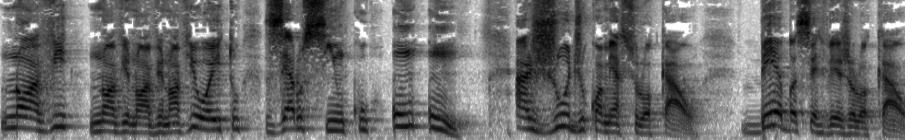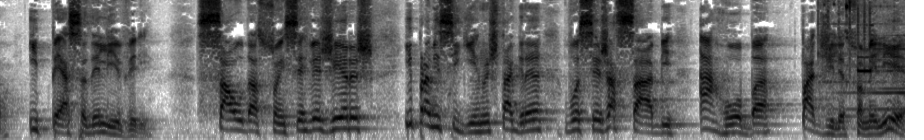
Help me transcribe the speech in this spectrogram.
99998 0511. Ajude o comércio local, beba cerveja local e peça delivery. Saudações cervejeiras e para me seguir no Instagram, você já sabe, arroba Padilha Sommelier.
